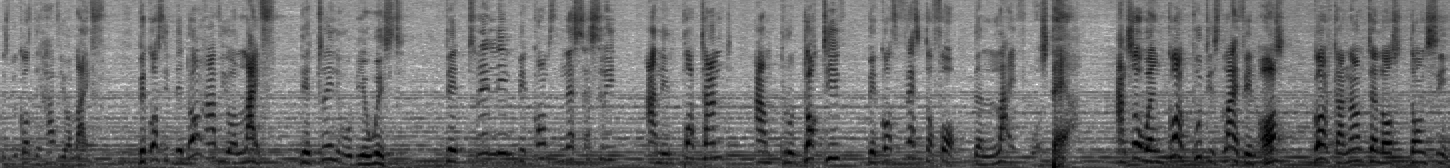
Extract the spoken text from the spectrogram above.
it's because they have your life. Because if they don't have your life, the training will be a waste. The training becomes necessary and important and productive because, first of all, the life was there. And so, when God put His life in us, God can now tell us, Don't sin.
